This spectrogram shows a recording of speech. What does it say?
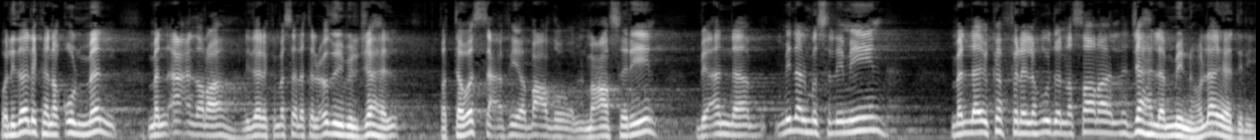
ولذلك نقول من من اعذر لذلك مسألة العذر بالجهل قد توسع فيها بعض المعاصرين بأن من المسلمين من لا يكفر اليهود والنصارى جهلا منه لا يدري.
